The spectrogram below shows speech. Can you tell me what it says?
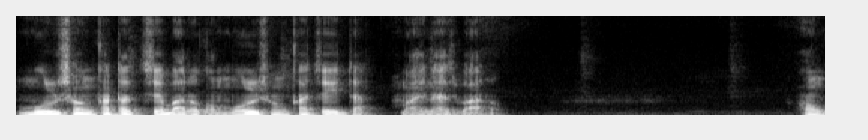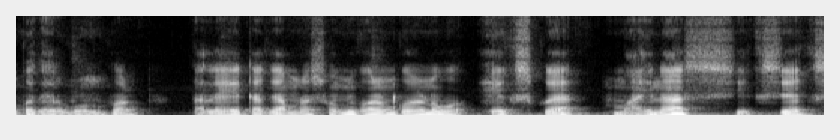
মূল সংখ্যাটার চেয়ে বারো কম, মূল সংখ্যা হচ্ছে এইটা, মাইনাস বারো। অঙ্কদের গুণফল, তাহলে এটাকে আমরা সমীকরণ করে নেব, x square minus six x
